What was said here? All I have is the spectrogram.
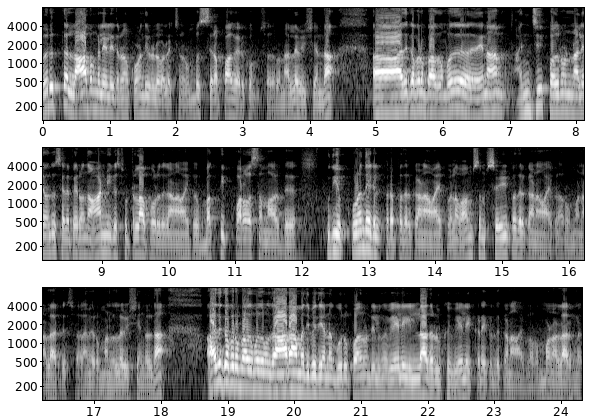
பெருத்த லாபங்கள் எழுதி தரும் குழந்தைகளோட வளர்ச்சி ரொம்ப சிறப்பாக இருக்கும். ஸோ அது ஒரு நல்ல விஷயந்தான் அதுக்கப்புறம் பார்க்கும்போது ஏன்னா அஞ்சு பதினொன்றுனாலே வந்து சில பேர் வந்து ஆன்மீக சுற்றுலா போகிறதுக்கான வாய்ப்பு பக்தி பரவசமாகுது. புதிய குழந்தைகள் பிறப்பதற்கான வாய்ப்புகள்லாம் வம்சம் செழிப்பதற்கான வாய்ப்புலாம் ரொம்ப நல்லா இருக்குது ஸோ எல்லாமே ரொம்ப நல்ல விஷயங்கள் தான் அதுக்கப்புறம் பார்க்கும்போது உங்களுக்கு ஆறாம் அதிபதியான குரு பதினொன்றிலும் வேலை இல்லாதவர்களுக்கு வேலை கிடைக்கிறதுக்கான வாய்ப்புலாம் ரொம்ப நல்லா இருக்குங்க.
